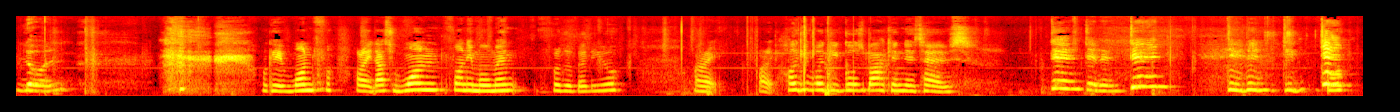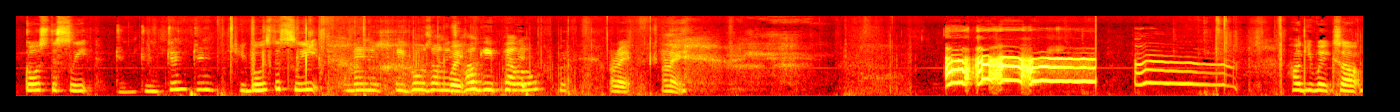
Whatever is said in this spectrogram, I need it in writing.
Lol. Okay, one. All right, that's one funny moment for the video. All right, all right. Huggy Wuggy goes back in his house. Dun, dun, dun, dun. Dun, dun, dun, dun. Go, goes to sleep. Dun, dun, dun, dun. He goes to sleep. And then he goes on his Wait, huggy pillow. All right, all right. Huggy wakes up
